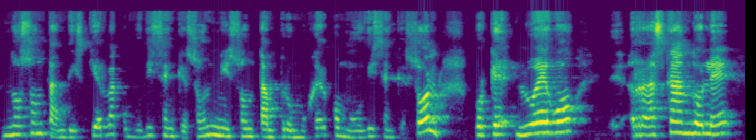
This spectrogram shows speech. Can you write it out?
no son tan de izquierda como dicen que son, ni son tan pro mujer como dicen que son, porque luego eh, rascándole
